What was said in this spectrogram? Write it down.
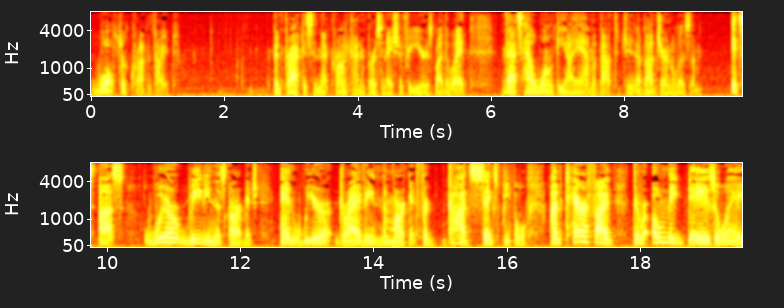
Walter Cronkite. Been practicing that Cronkite impersonation for years, by the way. That's how wonky I am about the, about journalism. It's us. We're reading this garbage and we're driving the market. For God's sakes, people, I'm terrified that we're only days away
